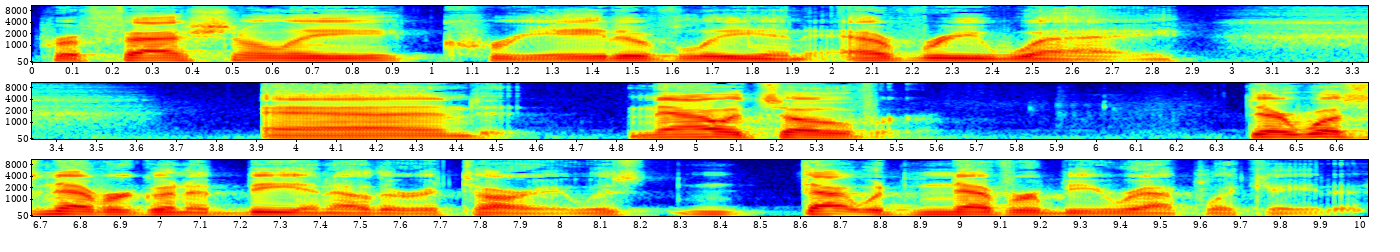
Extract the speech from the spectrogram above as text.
professionally, creatively, in every way. And now it's over. There was never going to be another Atari. It was that would never be replicated.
